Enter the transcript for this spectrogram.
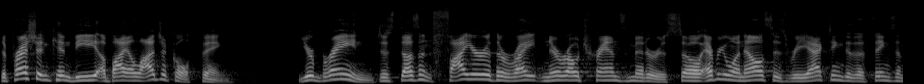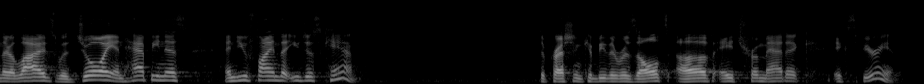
Depression can be a biological thing. Your brain just doesn't fire the right neurotransmitters, so everyone else is reacting to the things in their lives with joy and happiness, and you find that you just can't. Depression can be the result of a traumatic experience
